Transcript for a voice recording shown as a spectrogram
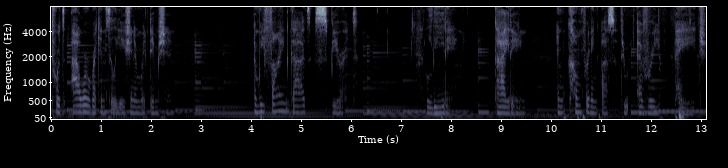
towards our reconciliation and redemption. And we find God's Spirit leading, guiding, and comforting us through every page.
